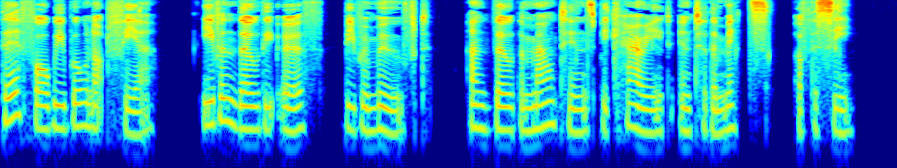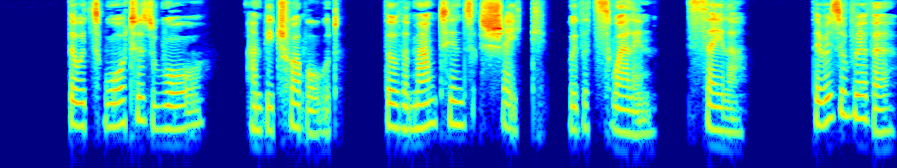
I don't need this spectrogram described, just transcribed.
Therefore we will not fear, even though the earth be removed, and though the mountains be carried into the midst of the sea. Though its waters roar and be troubled, though the mountains shake with its swelling. Selah. There is a river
